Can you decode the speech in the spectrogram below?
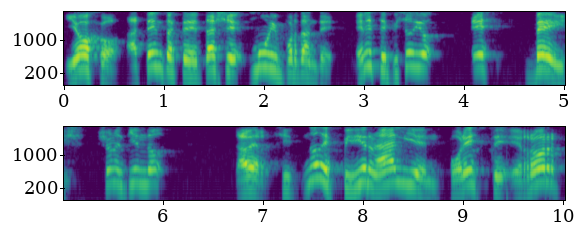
Y ojo, atento a este detalle muy importante. En este episodio es beige. Yo no entiendo. A ver, si no despidieron a alguien por este error,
